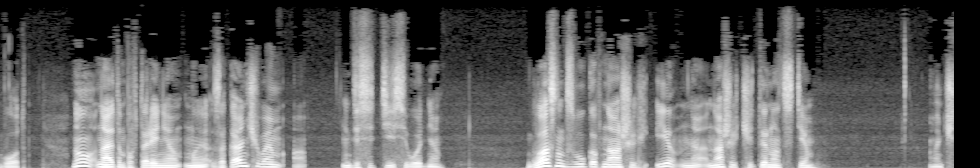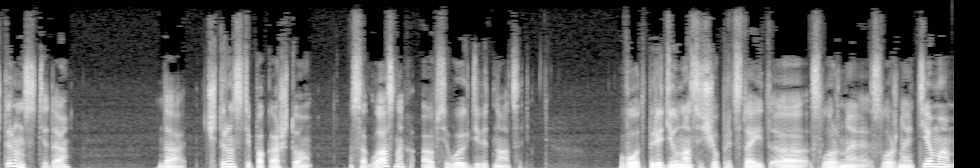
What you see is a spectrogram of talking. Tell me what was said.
Вот. Ну, на этом повторение мы заканчиваем. 10 а, сегодня гласных звуков наших и наших 14. 14, да? Да, 14 пока что согласных, а всего их 19. Вот, впереди у нас еще предстоит э, сложная, сложная тема,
